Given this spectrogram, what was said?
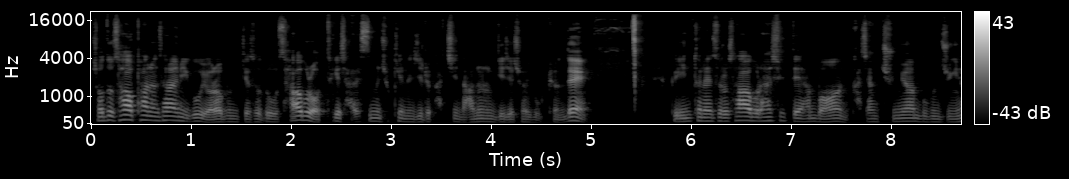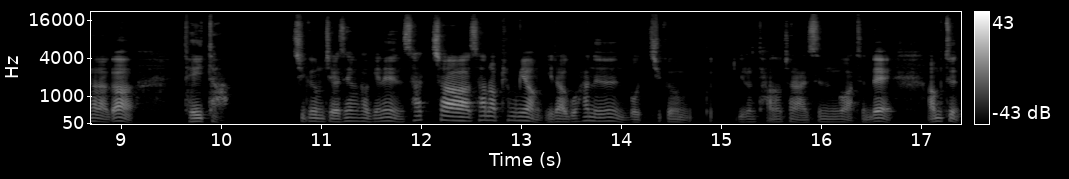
저도 사업하는 사람이고 여러분께서도 사업을 어떻게 잘 쓰면 좋겠는지를 같이 나누는 게 이제 저희 목표인데 그 인터넷으로 사업을 하실 때 한번 가장 중요한 부분 중에 하나가 데이터. 지금 제가 생각하기에는 4차 산업혁명이라고 하는 뭐 지금 뭐 이런 단어 잘 안 쓰는 것 같은데 아무튼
